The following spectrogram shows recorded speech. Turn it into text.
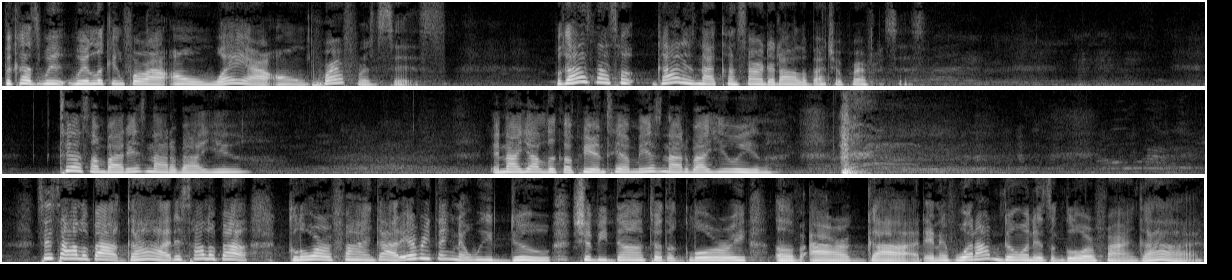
because we, we're looking for our own way, our own preferences. But God's not so, God is not concerned at all about your preferences. Tell somebody it's not about you. And now y'all look up here and tell me it's not about you either. it's all about God. It's all about glorifying God. Everything that we do should be done to the glory of our God. And if what I'm doing isn't glorifying God,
